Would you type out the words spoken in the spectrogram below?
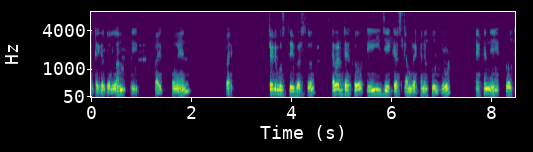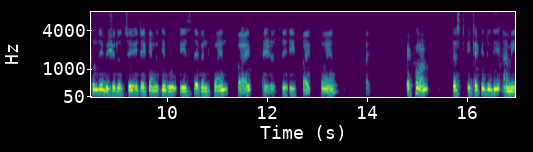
এটাকে ধরলাম, এই ফাইভ পয়েন্ট ফাইভ সেটা বুঝতেই পারছ? এবার দেখো এই যে কাজটা আমরা এখানে করব, এখানে প্রথম যে বিষয়টা হচ্ছে এটাকে আমি দেব এ সেভেন পয়েন্ট ফাইভ আর এটা হচ্ছে এ ফাইভ পয়েন্ট ফাইভ এখন জাস্ট এটাকে যদি আমি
